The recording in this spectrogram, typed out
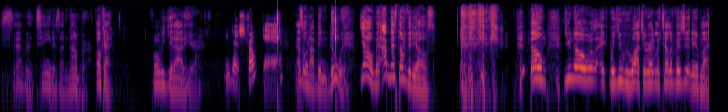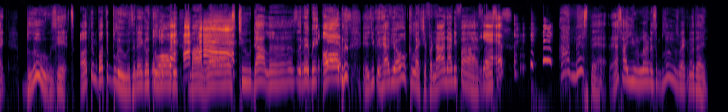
17 is a number. Okay. Before we get out of here. You been stroking. That's what I've been doing. Yo, man, I miss them videos. Them, you know, like when you be watching regular television, and they're like blues hits, nothing but the blues, and they go through all the my last two dollars, and they be all, Yes. blue, and you can have your own collection for nine ninety five. Yes. I miss that. That's how you learning some blues back in the day.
